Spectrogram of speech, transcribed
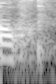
Oh.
